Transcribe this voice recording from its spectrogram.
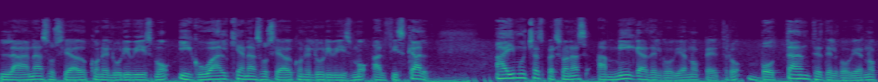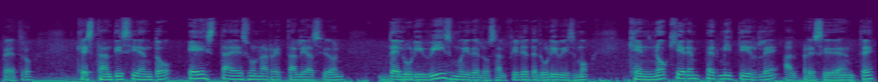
la han asociado con el uribismo, igual que han asociado con el uribismo al fiscal. Hay muchas personas amigas del gobierno Petro, votantes del gobierno Petro, que están diciendo esta es una retaliación del uribismo y de los alfiles del uribismo que no quieren permitirle al presidente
